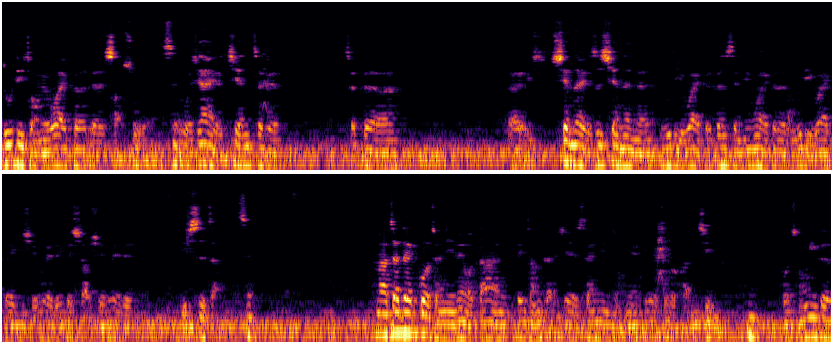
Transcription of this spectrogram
颅底肿瘤外科的少数人，是我现在也兼这个这个呃，现在也是现任的颅底外科跟神经外科的颅底外科医学会的一个小学会的理事长。是那在这个过程里面，我当然非常感谢三运总院给我这个环境。嗯我从一个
